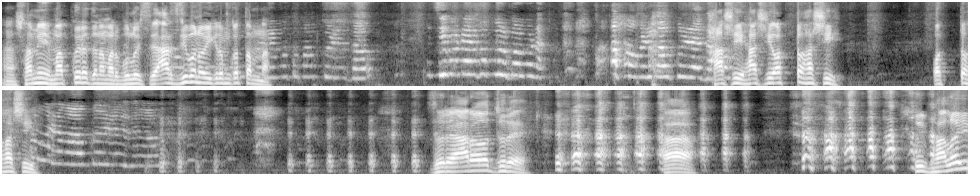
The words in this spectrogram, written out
হ্যাঁ স্বামী মাফ করে দেন আমার ভুল হয়েছে আর জীবনে ওইরকম করতাম না। আমার মতো মাপ করে দাও। জীবনে আর ভুল করব না। আমার মাপ করে দাও। হাসি হাসি অট্ট হাসি। অট্ট হাসি জোরে, আরও জোরে। হ্যাঁ। তুই ভালোই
